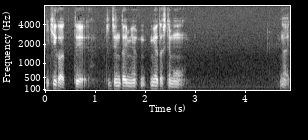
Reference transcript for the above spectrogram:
池があって、全体見見渡しても、ない。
